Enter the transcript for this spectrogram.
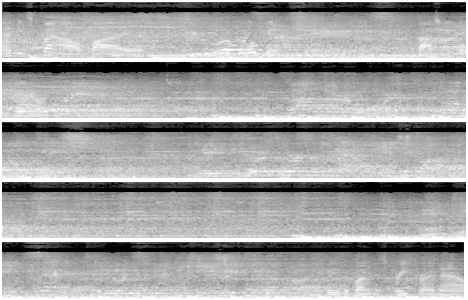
and he's fouled by Roko Ukic. Basketball count. Will free throw now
